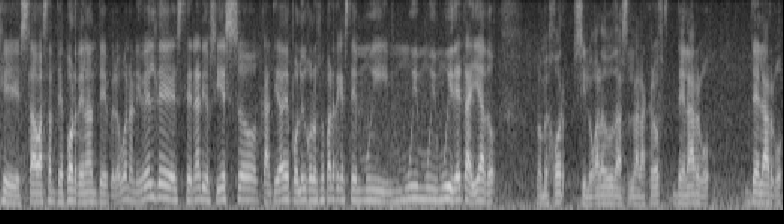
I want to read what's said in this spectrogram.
que está bastante por delante Pero bueno, a nivel de escenarios y eso Cantidad de polígonos no parece que esté muy, muy, muy, muy detallado Lo mejor, sin lugar a dudas, Lara Croft de largo De largo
